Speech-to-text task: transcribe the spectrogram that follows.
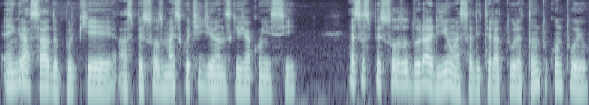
É engraçado porque as pessoas mais cotidianas que já conheci, essas pessoas adorariam essa literatura tanto quanto eu,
